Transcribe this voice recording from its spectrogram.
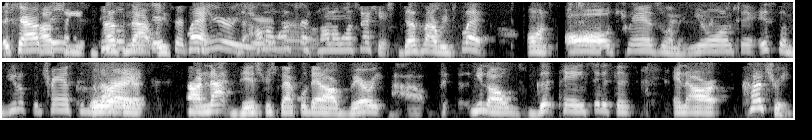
if, if y'all think, think, does not reflect. Superior, hold on one though. second. Hold on one second. Does not reflect on all trans women. You know what I'm saying? It's some beautiful trans women out there that are not disrespectful, that are very, uh, you know, good paying citizens in our country.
